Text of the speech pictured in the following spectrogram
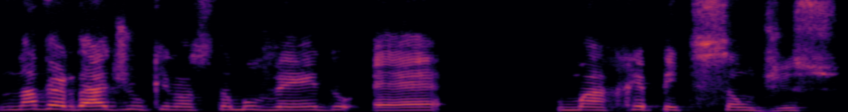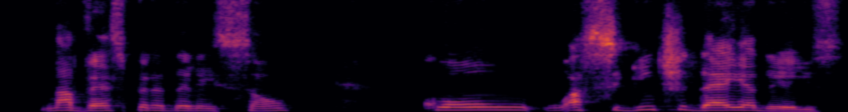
na verdade o que nós estamos vendo é uma repetição disso na véspera da eleição com a seguinte ideia deles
